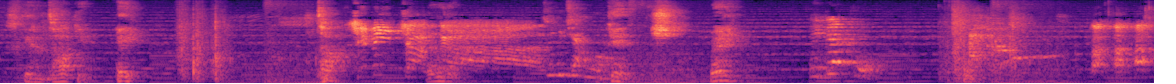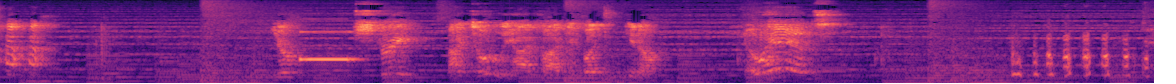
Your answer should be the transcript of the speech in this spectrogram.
Let's get him talking. Hey, talk. Chimichanga! Jimmy Chan. Okay, shh. Ready? Hey, Deadpool. You're straight. I totally high five you, but you know, no hands.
